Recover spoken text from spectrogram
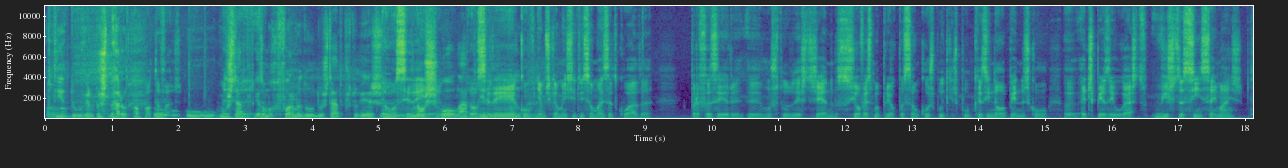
pedido do Governo para estudar o, Oh, o, o- o- Estado eh, português, uma reforma do, do Estado português. OCDE, não chegou lá a pedido OCDE, nenhum. convenhamos que é uma instituição mais adequada para fazer eh, um estudo deste género se houvesse uma preocupação com as políticas públicas e não apenas com eh, a despesa e o gasto vistos assim, sem mais. Eh,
